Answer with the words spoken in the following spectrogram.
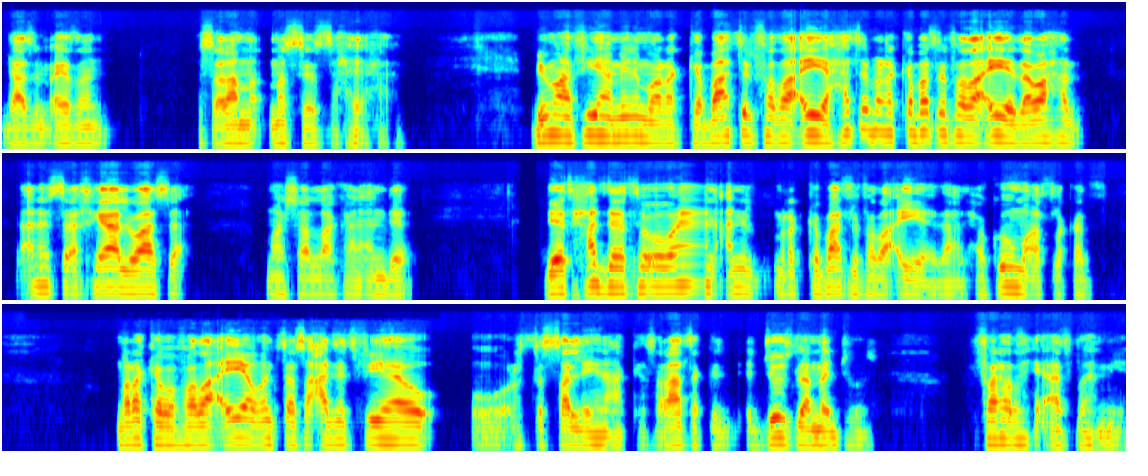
لازم أيضا الصلاة ما تصير صحيحة. بما فيها من المركبات الفضائية حتى المركبات الفضائية إذا واحد يعني خيال واسع ما شاء الله كان عنده يتحدث وين؟ عن المركبات الفضائية إذا الحكومة أطلقت مركبة فضائية وأنت صعدت فيها ورحت تصلي هناك. صلاتك تجوز لا ما تجوز. فرضيات فهمية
